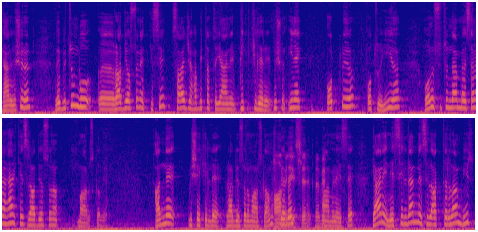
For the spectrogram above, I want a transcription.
Yani düşünün ve bütün bu e, radyasyon etkisi sadece habitatı yani bitkileri düşün inek otluyor, otu yiyor. Onun sütünden beslenen herkes radyasyona maruz kalıyor. Anne bir şekilde radyasyona maruz kalmış. Hamile bebek, ise, bebek. hamile ise. Yani nesilden nesile aktarılan bir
